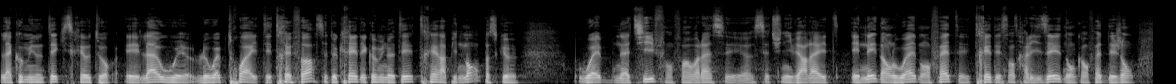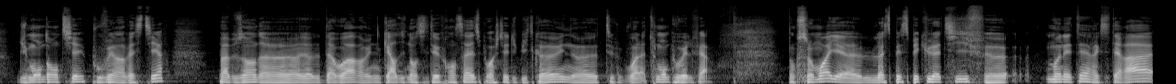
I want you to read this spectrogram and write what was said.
la communauté qui se crée autour. Et là où le Web 3 a été très fort, c'est de créer des communautés très rapidement parce que web natif, enfin voilà, c'est euh, cet univers-là est, est, né dans le web en fait, est très décentralisé, donc en fait des gens du monde entier pouvaient investir. Pas besoin d'avoir une carte d'identité française pour acheter du Bitcoin. Euh, voilà, tout le monde pouvait le faire. Donc selon moi, il y a l'aspect spéculatif, euh, monétaire, etc.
